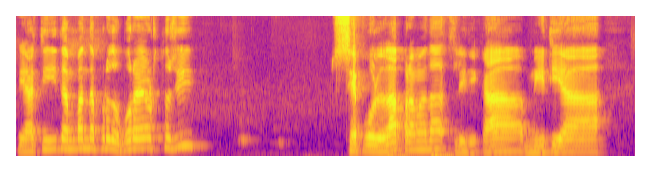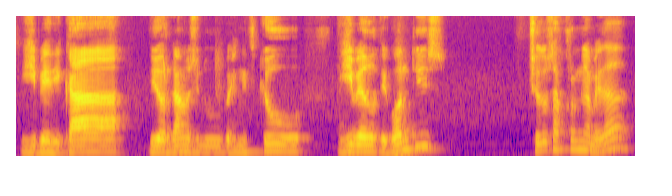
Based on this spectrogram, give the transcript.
γιατί ήταν πάντα πρωτοπόρα η όρθωση σε πολλά πράγματα, αθλητικά, μύτια, γηπαιδικά, η οργάνωση του παιχνιδιού, γήπεδο δικών της. Και τόσα χρόνια μετά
